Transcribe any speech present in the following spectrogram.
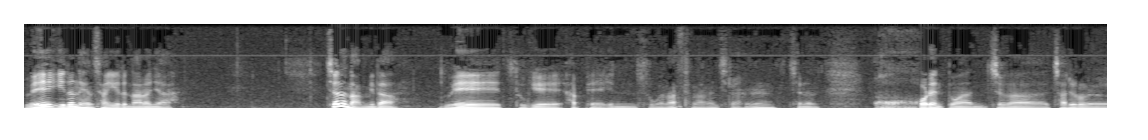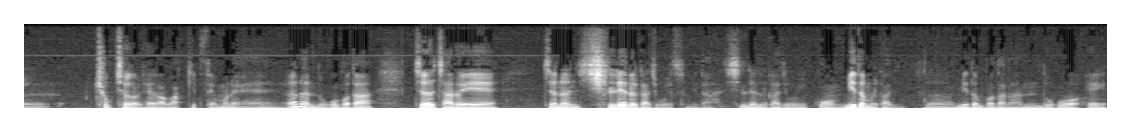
왜 이런 현상이 일어나느냐? 저는 압니다. 왜 두 개 앞에 이런 수가 나타나는지를 저는 오랜 동안 제가 자료를 축척을 해가 왔기 때문에 어느 누구보다 저 자료에 저는 신뢰를 가지고 있습니다. 신뢰를 가지고 있고 믿음을 가지 어, 믿음보다는 누구의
